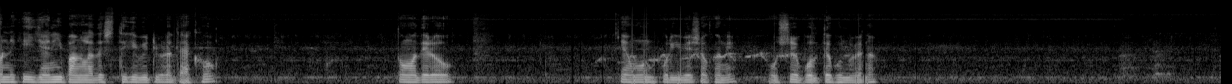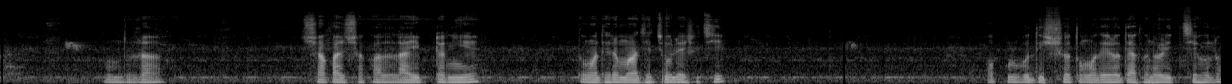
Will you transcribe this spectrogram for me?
অনেকেই জানি বাংলাদেশ থেকে ভিডিওটা দেখো। তোমাদেরও কেমন পরিবেশ ওখানে, অবশ্যই বলতে ভুলবে না। বন্ধুরা, সকাল সকাল লাইভটা নিয়ে তোমাদের মাঝে চলে এসেছি। অপূর্ব দৃশ্য তোমাদেরও দেখানোর ইচ্ছে হলো।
